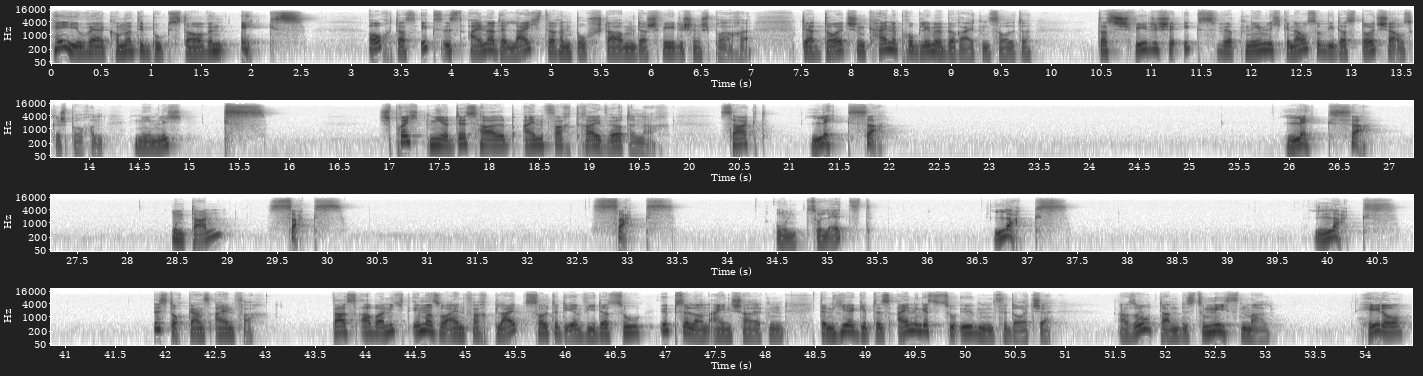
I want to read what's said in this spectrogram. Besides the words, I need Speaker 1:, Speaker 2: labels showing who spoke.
Speaker 1: Hej och välkomna till Buchstaben X. Auch das X ist einer der leichteren Buchstaben der schwedischen Sprache, der Deutschen keine Probleme bereiten sollte. Das schwedische X wird nämlich genauso wie das deutsche ausgesprochen, nämlich X. Sprecht mir deshalb einfach drei Wörter nach. Sagt Lexa. Lexa. Und dann Sax. Sax. Und zuletzt Lachs. Lachs. Ist doch ganz einfach. Da es aber nicht immer so einfach bleibt, solltet ihr wieder zu Y einschalten, denn hier gibt es einiges zu üben für Deutsche. Also, dann bis zum nächsten Mal. Hedo!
